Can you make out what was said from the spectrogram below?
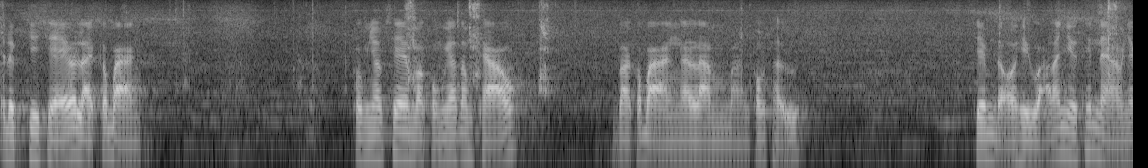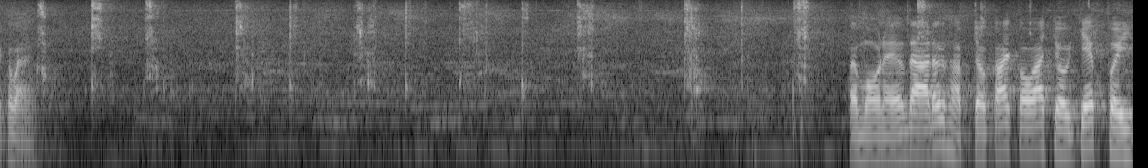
để được chia sẻ với lại các bạn. Cùng nhau xem và cùng nhau tham khảo. Và các bạn làm bạn câu thử. Xem độ hiệu quả nó như thế nào nha các bạn. Bài mồi này chúng ta rất hợp cho cái câu cá trôi chép phi.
